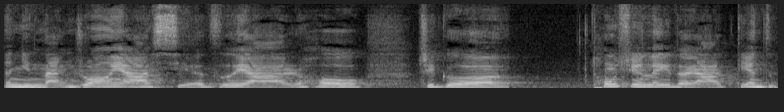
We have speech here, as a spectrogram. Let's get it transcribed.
那你男装呀、鞋子呀，然后这个通讯类的呀、电子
